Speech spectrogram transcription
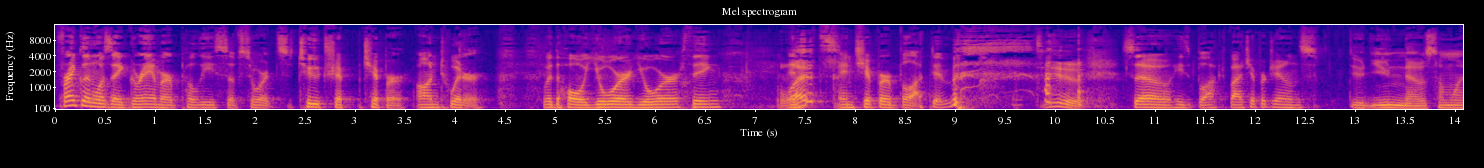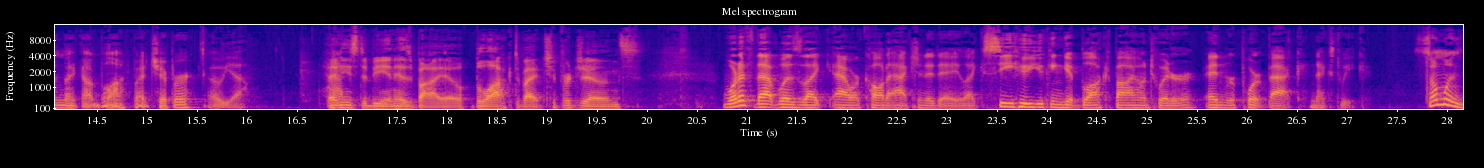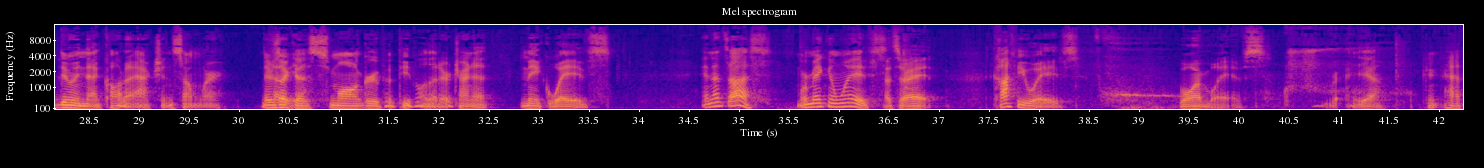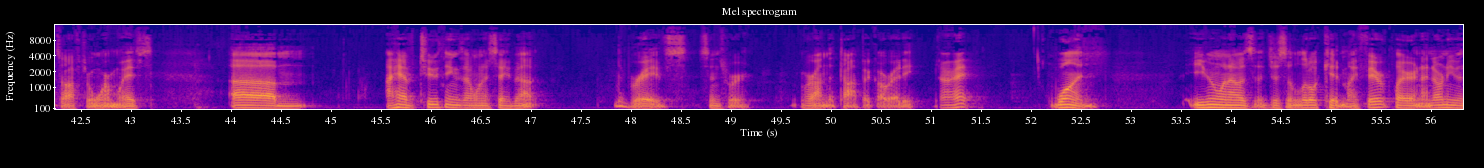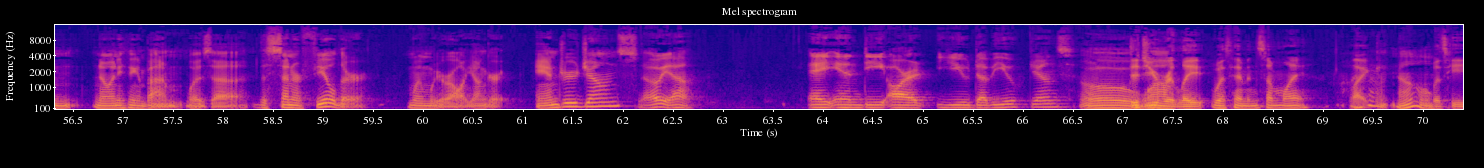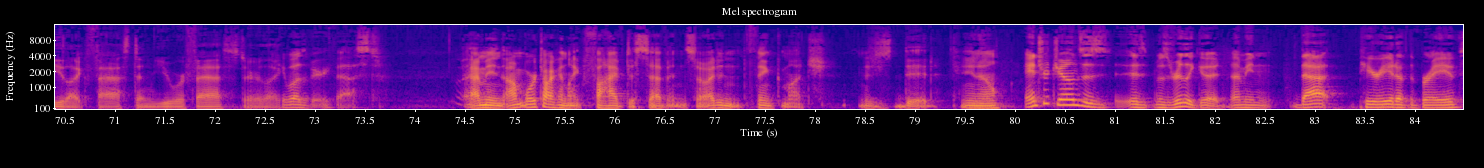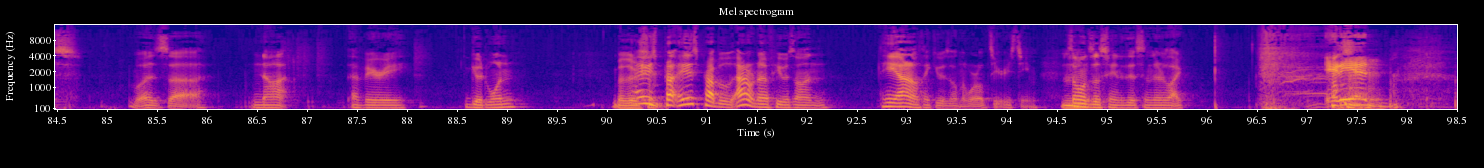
Franklin was a grammar police of sorts to Chip, Chipper on Twitter with the whole your your thing. And- What? And, Chipper blocked him. Dude. so he's blocked by Chipper Jones. Dude, you know someone that got blocked by Chipper? Oh yeah. That needs to be in his bio. Blocked by Chipper Jones. What if that was like our call to action today? Like see who you can get blocked by on Twitter and report back next week. Someone's doing that call to action somewhere. There's Oh, like yeah. a small group of people that are trying to make waves. And that's us. We're making waves. That's right. Coffee waves. Warm waves. Yeah. Hats off to warm waves. Um, I have two things I want to say about the Braves since we're we're on the topic already. All right. One, even when I was just a little kid, my favorite player, and I don't even know anything about him, was uh, the center fielder when we were all younger, Andruw Jones. Oh yeah. A N D R U W Jones. Oh, Did you relate with him in some way? Like don't know. was he like fast and you were fast or like He was very fast. I mean, I'm, we're talking like five to seven, so I didn't think much. I just did, you know. Andruw Jones is, is was really good. I mean, that period of the Braves was uh, not a very good one. But He was, some, pro- he was probably. I don't know if he was on. He. I don't think he was on the World Series team. Hmm. Someone's listening to this and they're like, "Idiot."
